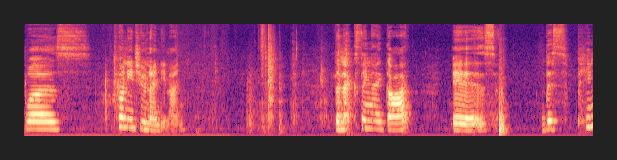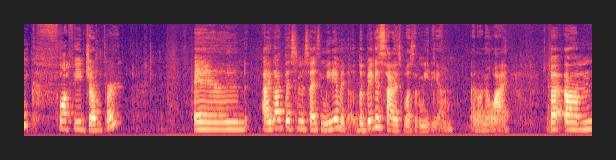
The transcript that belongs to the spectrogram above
was $22.99. The next thing I got is this pink fluffy jumper. And I got this in a size medium. The biggest size was a medium. I don't know why. But, um,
